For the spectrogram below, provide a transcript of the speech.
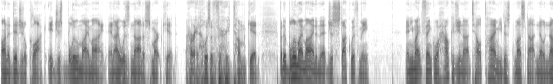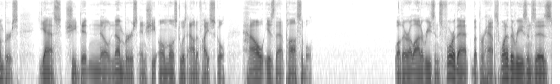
on a digital clock. It just blew my mind. And I was not a smart kid. All right, I was a very dumb kid. But it blew my mind and it just stuck with me. And you might think, well, how could you not tell time? You just must not know numbers. Yes, she didn't know numbers and she almost was out of high school. How is that possible? Well, there are a lot of reasons for that, but perhaps one of the reasons is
